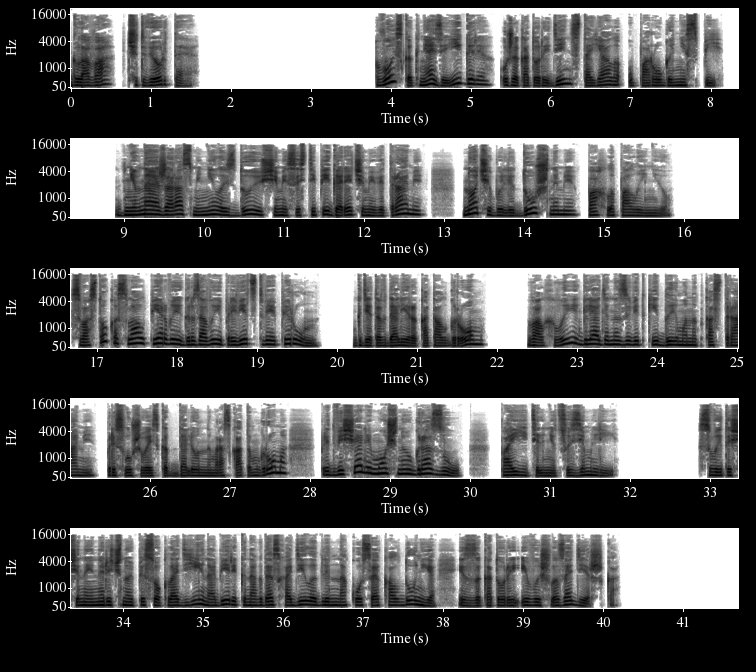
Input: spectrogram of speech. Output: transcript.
Глава четвертая Войско князя Игоря уже который день стояло у порога не спи. Дневная жара сменилась дующими со степи горячими ветрами, ночи были душными, пахло полынью. С востока слал первые грозовые приветствия Перун. Где-то вдали рокотал гром, Волхвы, глядя на завитки дыма над кострами, прислушиваясь к отдаленным раскатам грома, предвещали мощную грозу, поительницу земли. С вытащенной на речной песок ладьи на берег иногда сходила длиннокосая колдунья, из-за которой и вышла задержка.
